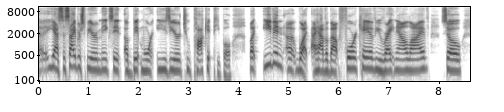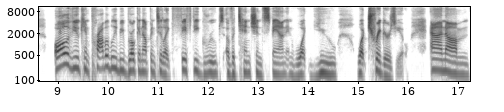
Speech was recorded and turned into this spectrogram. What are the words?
uh, yes, the cybersphere makes it a bit more easier to pocket people. But even uh, what I have about 4K of you right now live. So all of you can probably be broken up into like 50 groups of attention span and what you what triggers you and um,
